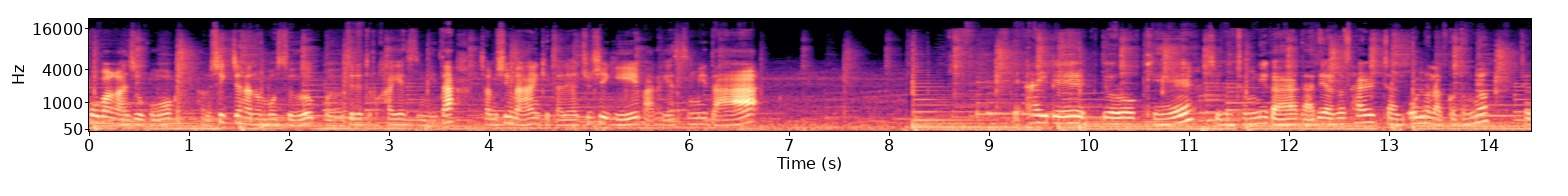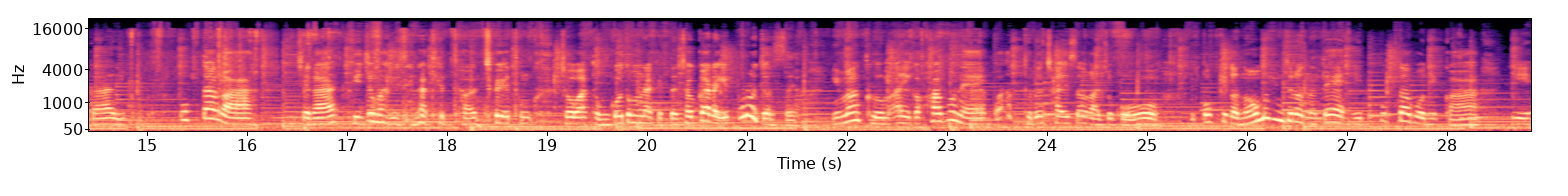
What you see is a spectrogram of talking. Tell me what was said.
뽑아가지고 바로 식재하는 모습 보여드리도록 하겠습니다. 잠시만 기다려 주시기 바라겠습니다. 네, 아이를 이렇게 지금 정리가 다 되어서 살짝 올려놨거든요. 제가 이 뽑다가 제가 귀중하게 생각했던 저의 동, 저와 동고동락했던 젓가락이 부러졌어요. 이만큼 아이가 화분에 꽉 들어차 있어가지고 이 뽑기가 너무 힘들었는데 이 뽑다 보니까 이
